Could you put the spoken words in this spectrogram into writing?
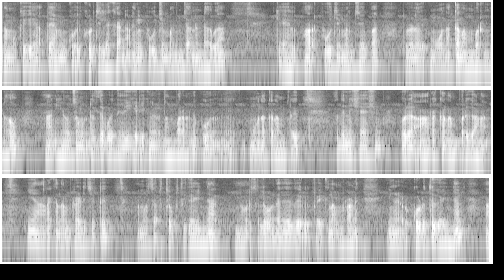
നമുക്ക് അദ്ദേഹം കോഴിക്കോട് ജില്ലക്കാരനാണെങ്കിൽ പൂജ്യം അഞ്ചാണ് ഉണ്ടാവുക. കെ എൽ ബാർ പൂജ്യം അഞ്ച് ബാർ. തുടർന്ന് ഒരു മൂന്നക്ക നമ്പർ ഉണ്ടാവും. ആ നിയോജകമണ്ഡലത്തെ പ്രതിനിധീകരിക്കുന്ന ഒരു നമ്പറാണ് മൂന്നക്ക നമ്പർ അതിനുശേഷം ഒരു ആറക്ക നമ്പർ കാണാം. ഈ ആറക്ക നമ്പർ അടിച്ചിട്ട് നമ്മൾ സെർച്ച് കൊടുത്തു കഴിഞ്ഞാൽ നോട്ട്സിൽ അതായത് ഒരു ഫേക്ക് നമ്പറാണ് ഇങ്ങനെ കൊടുത്തു കഴിഞ്ഞാൽ ആ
